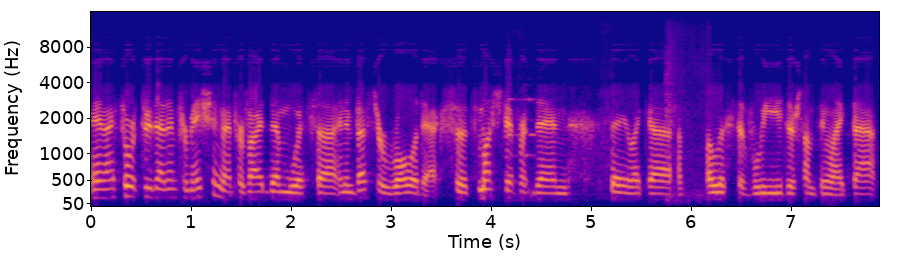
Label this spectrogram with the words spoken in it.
And I sort through that information and I provide them with uh, an investor Rolodex. So it's much different than, say, like a, a list of leads or something like that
